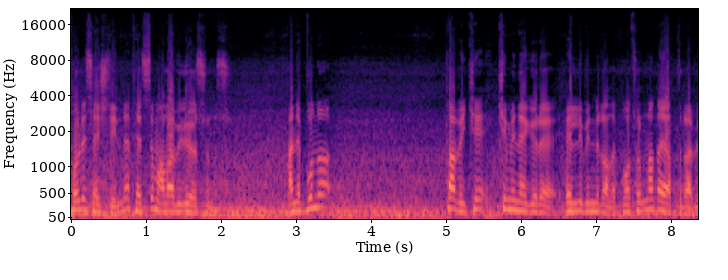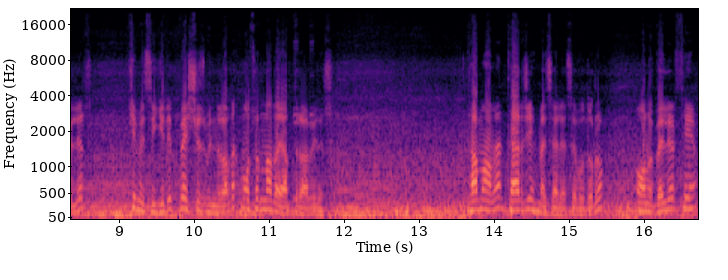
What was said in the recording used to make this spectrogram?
polis eşliğinde teslim alabiliyorsunuz. Hani bunu tabii ki kimine göre 50 bin liralık motoruna da yaptırabilir. Kimisi gidip 500 bin liralık motoruna da yaptırabilir. Tamamen tercih meselesi bu durum. Onu belirteyim.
